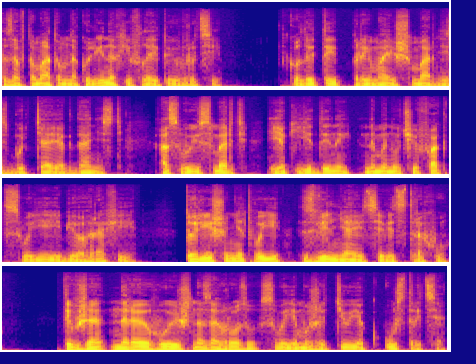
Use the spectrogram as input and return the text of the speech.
з автоматом на колінах і флейтою в руці. Коли ти приймаєш марність буття як даність, а свою смерть як єдиний неминучий факт своєї біографії, то рішення твої звільняються від страху. Ти вже не реагуєш на загрозу своєму життю як устриця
